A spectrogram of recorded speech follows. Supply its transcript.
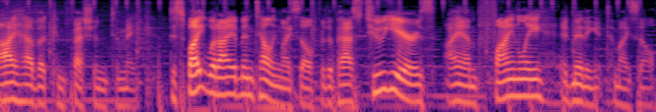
I have a confession to make. Despite what I have been telling myself for the past two years, I am finally admitting it to myself.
